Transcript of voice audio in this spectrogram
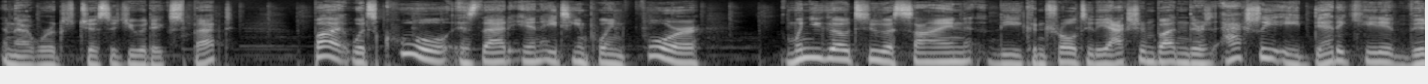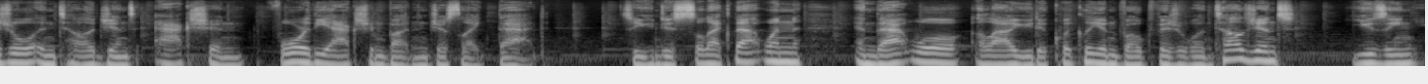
And that works just as you would expect. But what's cool is that in 18.4, when you go to assign the control to the action button, there's actually a dedicated visual intelligence action for the action button just like that. So you can just select that one and that will allow you to quickly invoke visual intelligence using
